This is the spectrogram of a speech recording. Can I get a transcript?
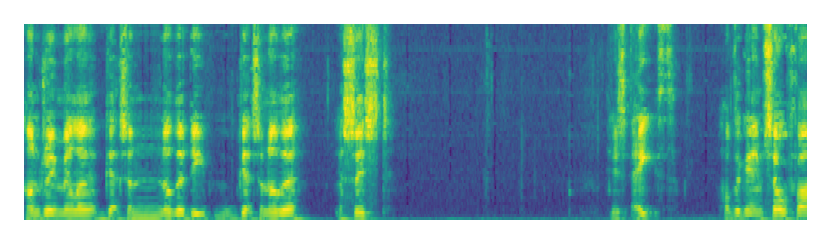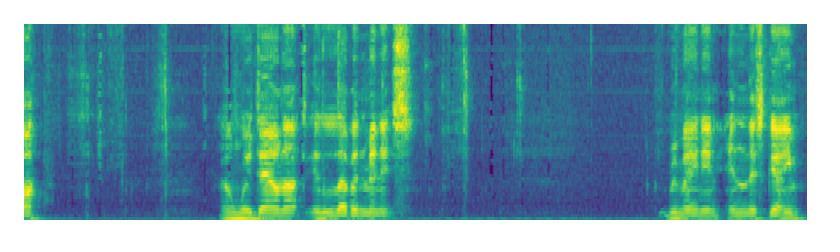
Andre Miller gets another deep, gets another assist. His eighth of the game so far. And we're down at 11 minutes remaining in this game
